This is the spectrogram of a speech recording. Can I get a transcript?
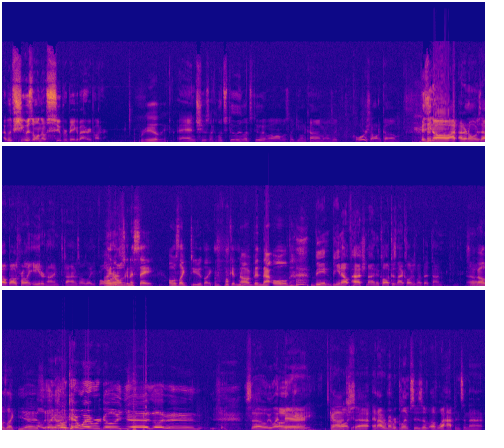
I believe she was the one that was super big about Harry Potter. Really? And she was like, let's do it, let's do it. My mom was like, you want to come? And I was like, of course I want to come. Because, you know, I, I don't know what was out, but I was probably like eight or nine at the time. So I was like, I know. I was gonna say. I was like, dude, like you could not have been that old. being, being out past 9 o'clock, because 9 o'clock was my bedtime. Uh, that was like, yes. I was like, I don't care where we're going. Yes, I'm in. So we went there. Okay. and watched Gotcha. that. And I remember glimpses of, of what happens in that.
